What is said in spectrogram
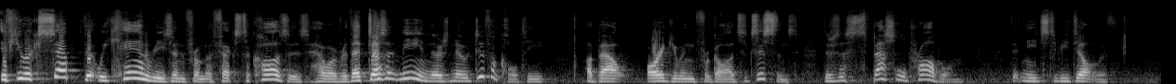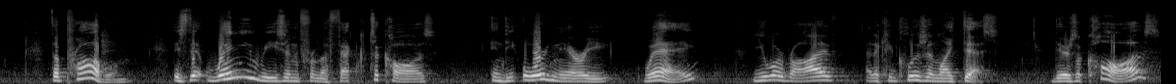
If you accept that we can reason from effects to causes, however, that doesn't mean there's no difficulty about arguing for God's existence. There's a special problem that needs to be dealt with. The problem is that when you reason from effect to cause in the ordinary way, you arrive at a conclusion like this there's a cause.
